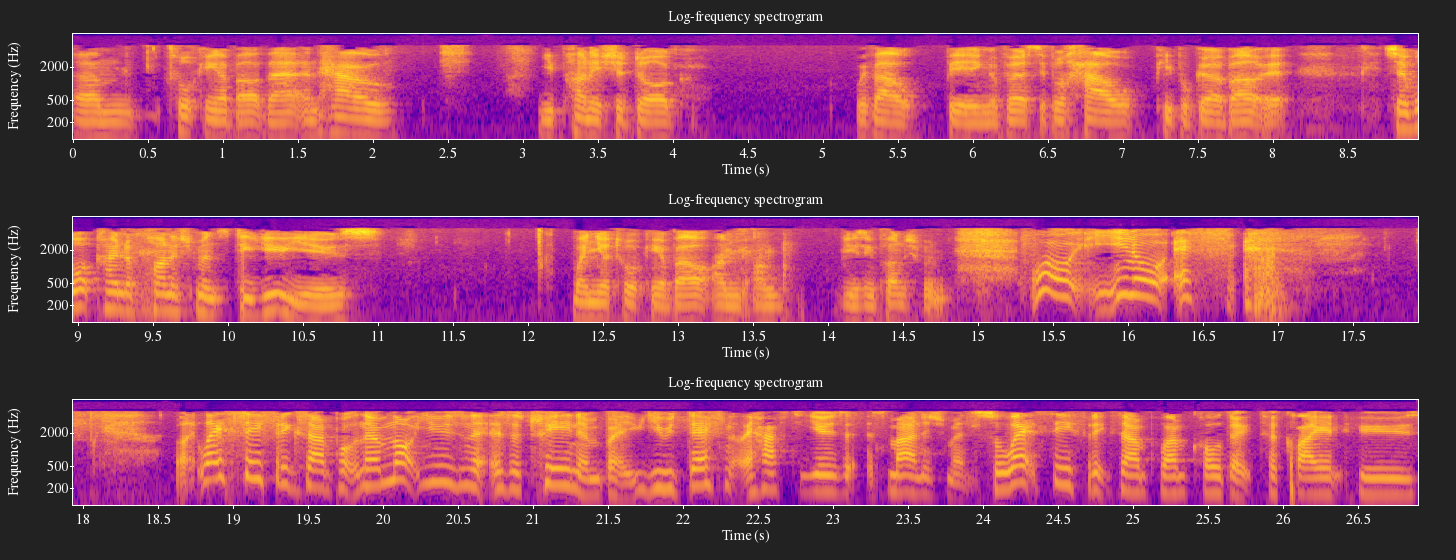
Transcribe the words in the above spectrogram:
Um, talking about that and how you punish a dog without being aversive, or how people go about it. So, what kind of punishments do you use when you're talking about I'm I'm using punishment? Well, you know, if let's say, for example, now I'm not using it as a training, but you would definitely have to use it as management. So let's say, for example, I'm called out to a client whose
